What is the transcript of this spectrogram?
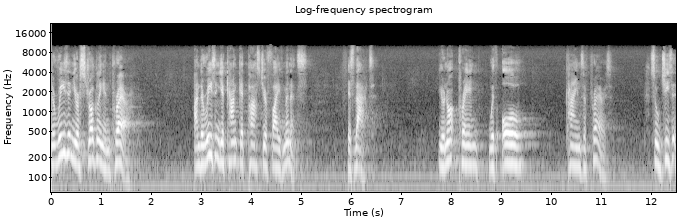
The reason you're struggling in prayer and the reason you can't get past your five minutes is that you're not praying with all kinds of prayers. So Jesus,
